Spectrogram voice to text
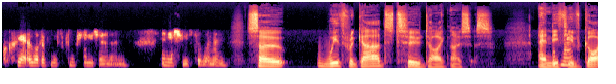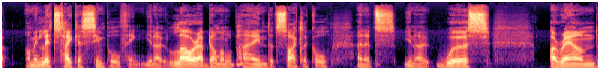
create a lot of misconfusion and, and issues for women. So, with regards to diagnosis, and mm-hmm. if you've got I mean, let's take a simple thing, you know, lower abdominal mm-hmm. pain that's cyclical and it's, you know, worse around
